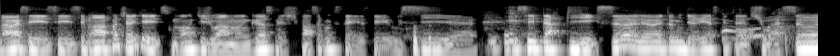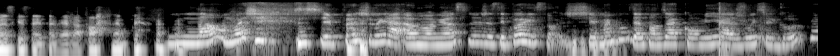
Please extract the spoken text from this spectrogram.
Ben ouais, c'est c'est- c'est vraiment fun. Je savais qu'il y avait du monde qui jouait à Among Us, mais je pensais pas que c'était aussi, euh, aussi éparpillé que ça. Là. Toi, Midori, est-ce que tu as joué à ça? Est-ce que tu avais rapport là-dedans? Non, moi, j'ai j'ai pas joué à Among Us. Là. Je sais pas, ils sont... je sais même pas vous êtes rendu à combien à jouer sur le groupe. là.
